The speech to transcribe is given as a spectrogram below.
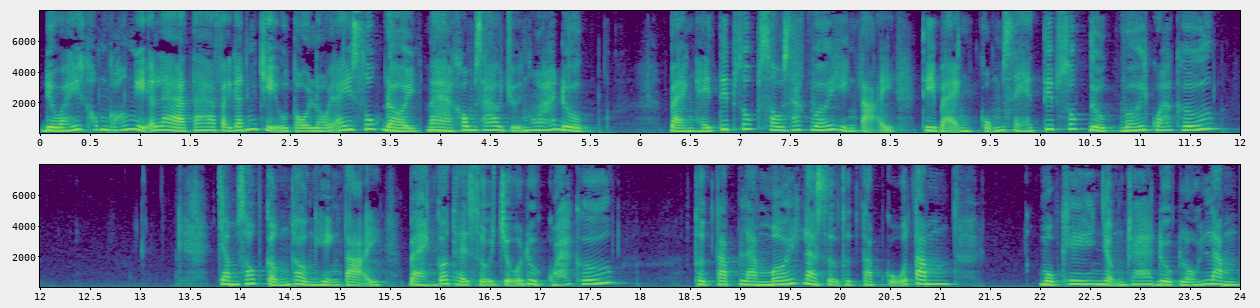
Điều ấy không có nghĩa là ta phải gánh chịu tội lỗi ấy suốt đời mà không sao chuyển hóa được. Bạn hãy tiếp xúc sâu sắc với hiện tại thì bạn cũng sẽ tiếp xúc được với quá khứ. Chăm sóc cẩn thận hiện tại, bạn có thể sửa chữa được quá khứ thực tập làm mới là sự thực tập của tâm. Một khi nhận ra được lỗi lầm,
